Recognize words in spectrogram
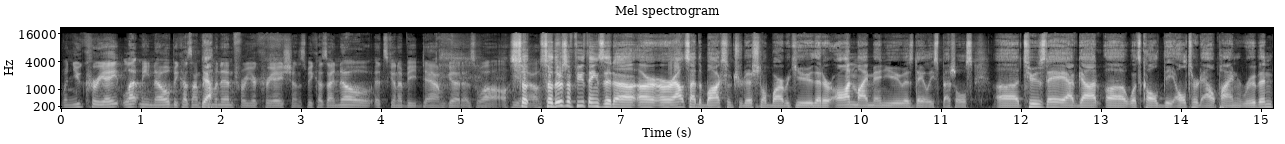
when you create, let me know because I'm Yeah. coming in for your creations because I know it's going to be damn good as well. You So, know? so there's a few things that uh, are, are outside the box of traditional barbecue that are on my menu as daily specials. Uh, Tuesday, I've got uh, what's called the Altered Alpine Reuben,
